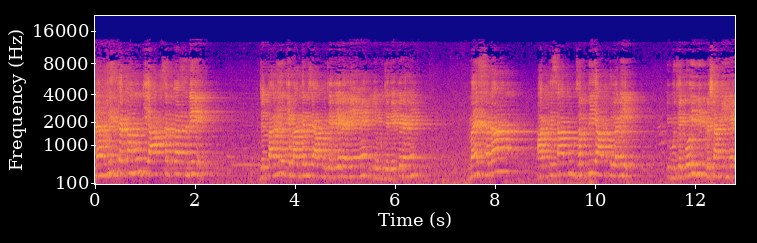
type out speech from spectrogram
मैं उम्मीद करता हूँ कि आप सबका स्नेह जो तालियों के माध्यम से आप मुझे दे रहे हैं, ये मुझे देते रहे। मैं सदा आपके साथ हूँ जब भी आपको लगे कि मुझे कोई भी परेशानी है,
